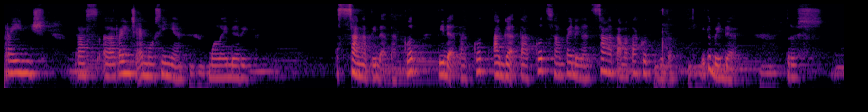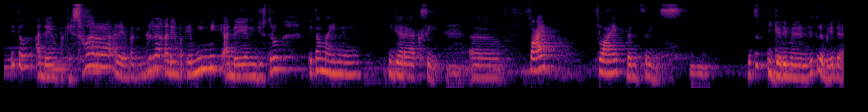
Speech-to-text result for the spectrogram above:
range ras eh, range emosinya. Mulai dari sangat tidak takut tidak takut agak takut sampai dengan sangat amat takut gitu. Itu beda. Terus itu ada yang pakai suara ada yang pakai gerak ada yang pakai mimik ada yang justru kita mainin tiga reaksi. Eh, fight flight dan freeze. Hmm. itu tiga dimensi itu udah beda.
